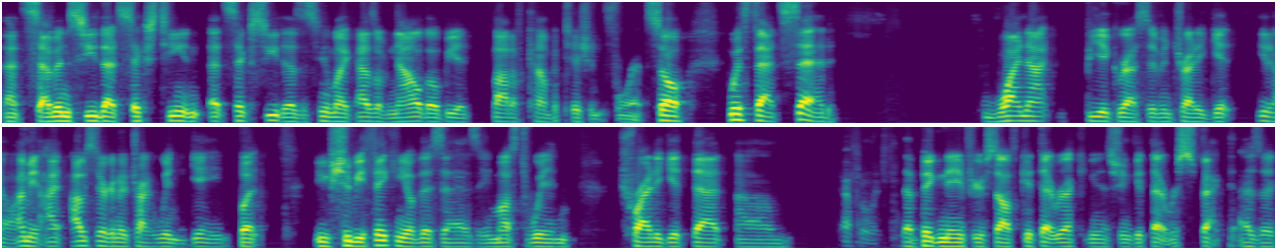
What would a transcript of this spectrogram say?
that seven seed, that 16, that six seed doesn't seem like as of now there'll be a lot of competition for it. So with that said, why not be aggressive and try to get, you know, I mean, I obviously they're going to try to win the game, but you should be thinking of this as a must win. Try to get that um, definitely that big name for yourself get that recognition get that respect as a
